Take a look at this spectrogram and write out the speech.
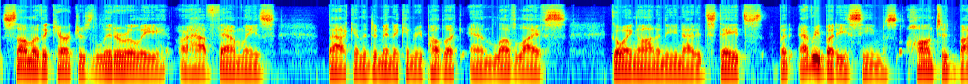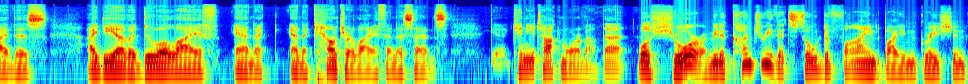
Some of the characters literally are, have families back in the Dominican Republic and love lives going on in the United States, but everybody seems haunted by this idea of a dual life and a and a counter life in a sense. Can you talk more about that? Well, sure. I mean, a country that's so defined by immigration,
